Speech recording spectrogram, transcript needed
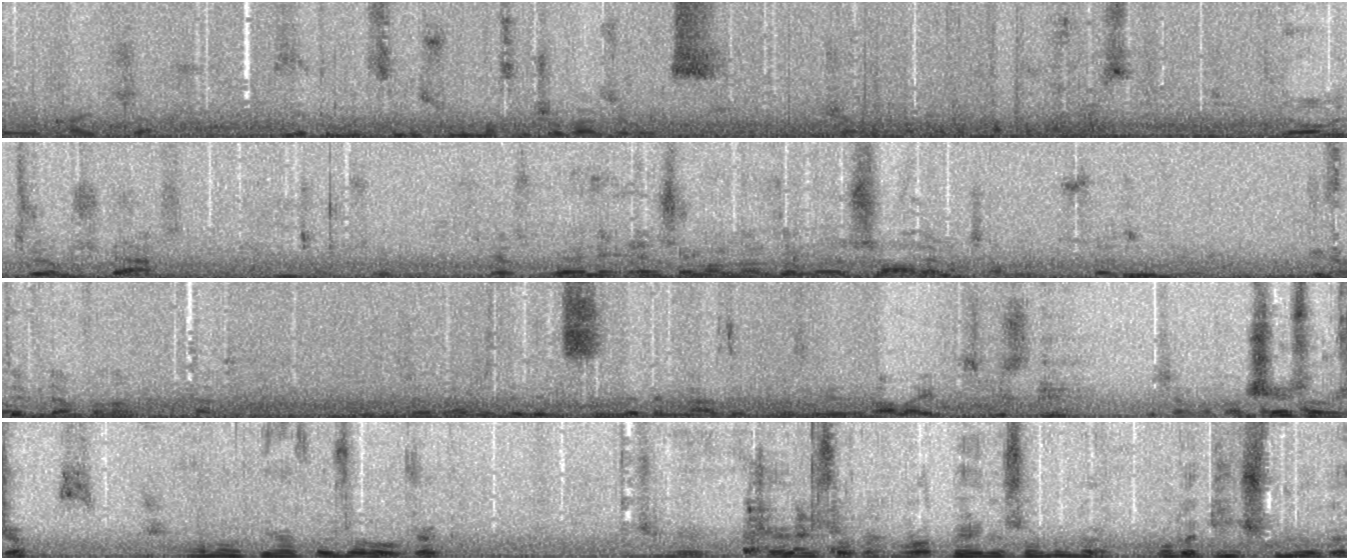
e, kaydıyla iletilmesini, sunulmasını çok arzu ederiz. İnşallah bakalım. Olmaz. Devam ettiriyor musun? Yani çok. Yazıyoruz. Yani enstrümanlarda mı sözde mi? Bağlama çalıyoruz, söz yazıyorum. Güfte falan falan. Tabii. Biz de dedi, sizin de demin arz ettiğiniz gibi alaylıyız biz. İnşallah. Bir şey soracağım. Ama biraz özel olacak. Şimdi şeye de sordum, Murat Bey'e de sordum da o da dinç duruyor da.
